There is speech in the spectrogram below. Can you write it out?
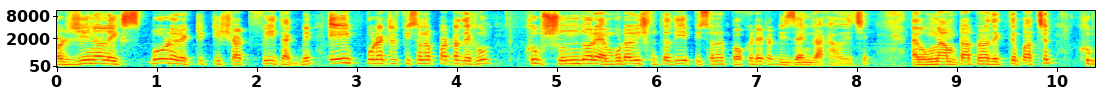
অরিজিনাল এক্সপোর্টের একটি টি শার্ট ফ্রি থাকবে। এই প্রোডাক্টের পিছনের পার্টটা দেখুন, খুব সুন্দর এম্ব্রয়ডারি সুতা দিয়ে পিছনের পকেটে একটা ডিজাইন রাখা হয়েছে এবং নামটা আপনারা দেখতে পাচ্ছেন, খুব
